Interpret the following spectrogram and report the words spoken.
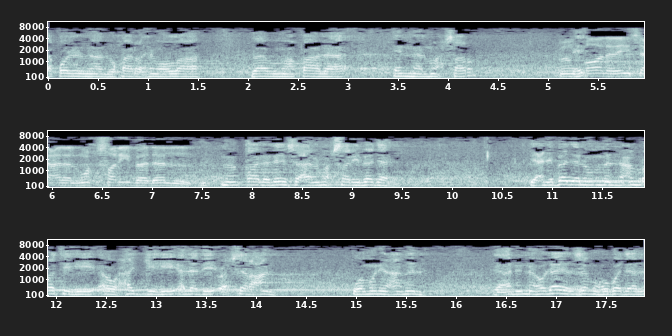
يقول الإمام البخاري رحمه الله باب ما قال إن المحصر من قال ليس على المحصر بدل. من قال ليس على المحصر بدل. يعني بدل من عمرته أو حجه الذي أحصر عنه ومنع منه. يعني أنه لا يلزمه بدل.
